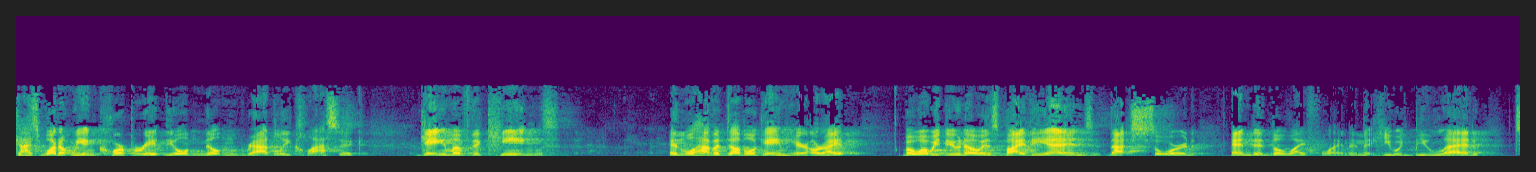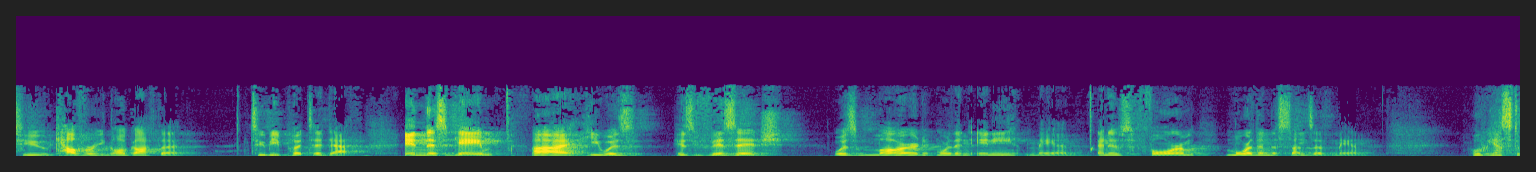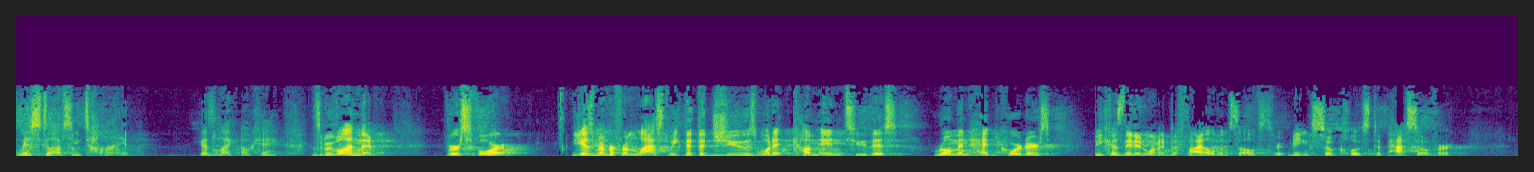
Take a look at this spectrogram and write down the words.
Guys, why don't we incorporate the old Milton Bradley classic, Game of the Kings, and we'll have a double game here, all right? But what we do know is by the end, that sword ended the lifeline and that he would be led to Calvary, Golgotha, to be put to death. In this game, uh, he was, his visage was marred more than any man, and his form more than the sons of man. Oh, we, have we still have some time. You guys like? Okay. Let's move on then. Verse 4. You guys remember from last week that the Jews wouldn't come into this Roman headquarters because they didn't want to defile themselves being so close to Passover,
